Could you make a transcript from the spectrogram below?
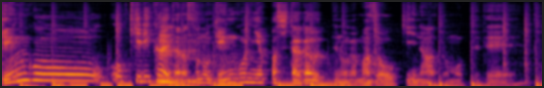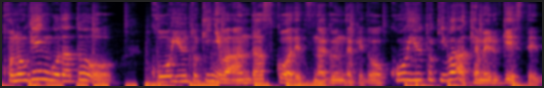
言語を切り替えたらうん。その言語にやっぱ従うっていうのがまず大きいなと思ってて、この言語だと、こういう時にはアンダースコアで繋ぐんだけど、こういう時はキャメルケースで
